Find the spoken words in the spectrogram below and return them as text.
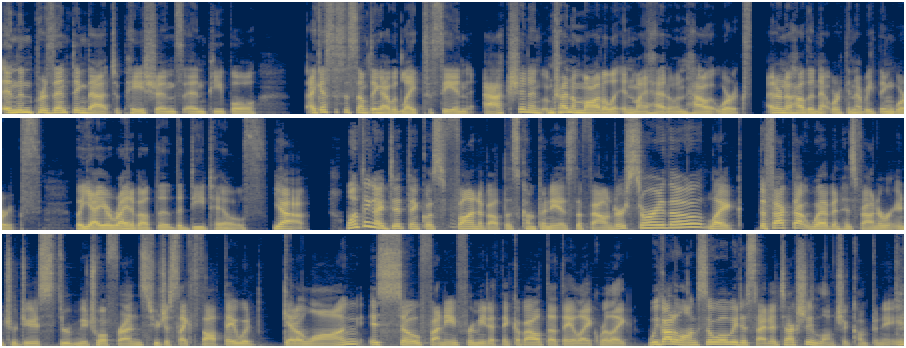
And then presenting that to patients and people. I guess this is something I would like to see in action. And I'm trying to model it in my head on how it works. I don't know how the network and everything works. But yeah, you're right about the the details. Yeah. One thing I did think was fun about this company is the founder story, though. Like the fact that Web and his founder were introduced through mutual friends who just like thought they would get along is so funny for me to think about that they like were like we got along so well we decided to actually launch a company.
